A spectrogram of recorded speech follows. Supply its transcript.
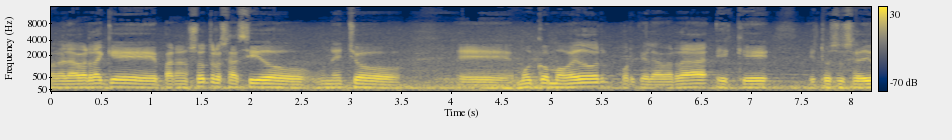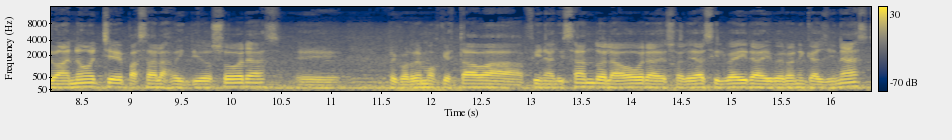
Bueno, la verdad que para nosotros ha sido un hecho eh, muy conmovedor porque la verdad es que esto sucedió anoche, pasadas las 22 horas. Eh, recordemos que estaba finalizando la obra de Soledad Silveira y Verónica Ginás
